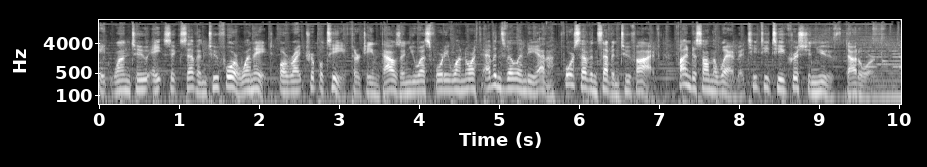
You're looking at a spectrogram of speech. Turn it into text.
812-867-2418, or write Triple T, 13,000 US 41 North, Evansville, Indiana, 47725. Find us on the web at tttchristianyouth.org.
